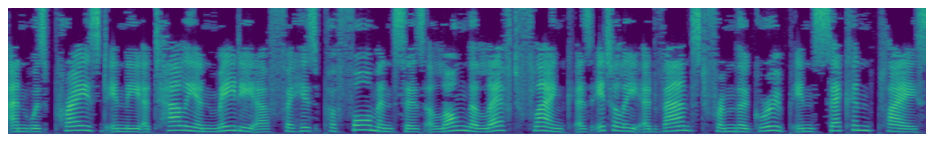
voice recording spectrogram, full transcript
and was praised in the Italian media for his performances along the left flank as Italy advanced from the group in second place.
